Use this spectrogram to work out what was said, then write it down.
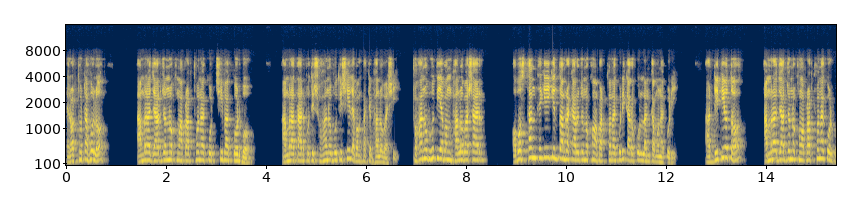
এর অর্থটা হলো, আমরা যার জন্য ক্ষমা প্রার্থনা করছি বা করব, আমরা তার প্রতি সহানুভূতিশীল এবং তাকে ভালোবাসি। সহানুভূতি এবং ভালোবাসার অবস্থান থেকেই কিন্তু আমরা কারোর জন্য ক্ষমা প্রার্থনা করি, কারও কল্যাণ কামনা করি। আর দ্বিতীয়ত, আমরা যার জন্য ক্ষমা প্রার্থনা করব,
